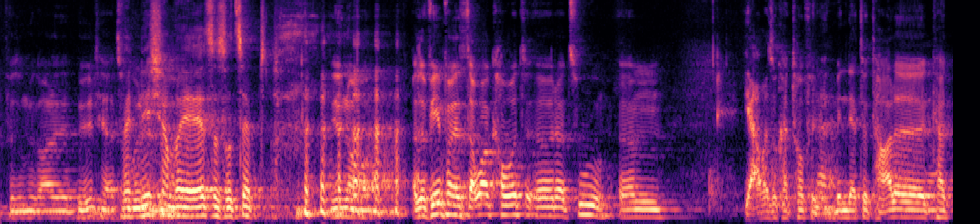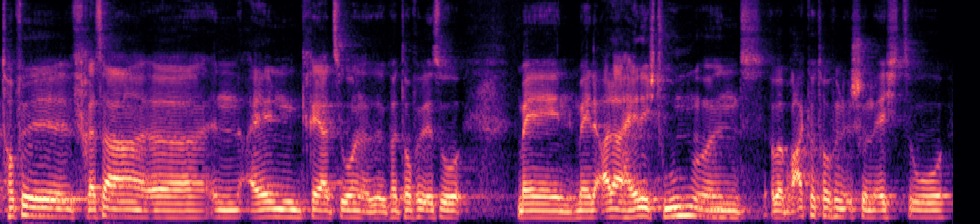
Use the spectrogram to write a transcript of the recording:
Ich versuche mir gerade das Bild herzuholen. Wenn nicht, haben wir ja jetzt das Rezept. genau. Also auf jeden Fall ist Sauerkraut äh, dazu. Ähm, ja, aber so Kartoffeln. Ich bin der totale Kartoffelfresser äh, in allen Kreationen. Also Kartoffel ist so mein, mein Allerheiligtum. Und, aber Bratkartoffeln ist schon echt so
